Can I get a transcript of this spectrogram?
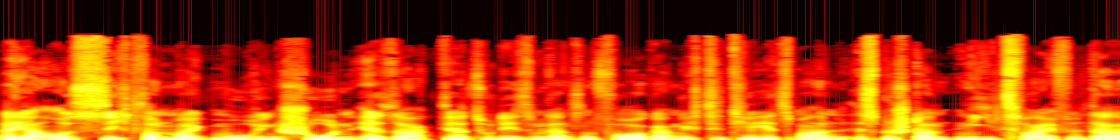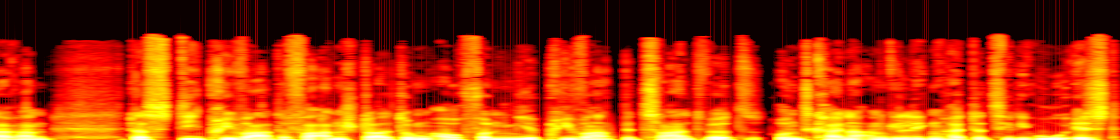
Naja, aus Sicht von Mike Moring schon. Er sagt ja zu diesem ganzen Vorgang, ich zitiere jetzt mal, es bestand nie Zweifel daran, dass die private Veranstaltung auch von mir privat bezahlt wird und keine Angelegenheit der CDU ist.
